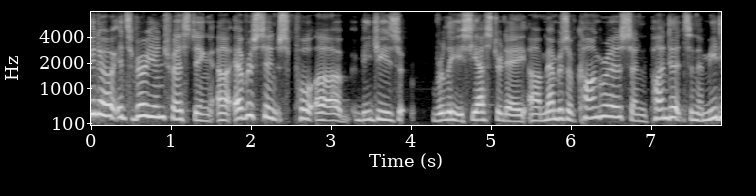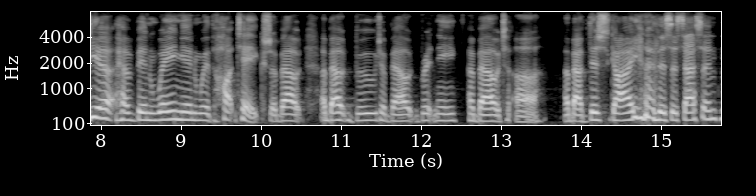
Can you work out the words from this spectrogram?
You know, it's very interesting. Uh, ever since uh, BG's release yesterday, uh, members of Congress and pundits and the media have been weighing in with hot takes about about Bout, about Brittney, about uh, about this guy, this assassin,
